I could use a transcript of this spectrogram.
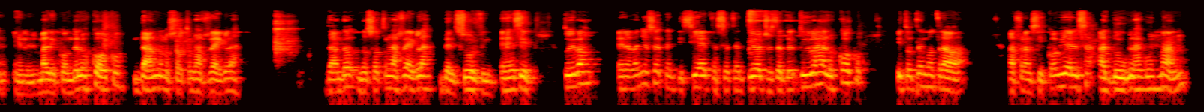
en el malecón de los cocos, dando nosotros las reglas, dando nosotros las reglas del surfing. Es decir, tú ibas en el año 77, 78, tú ibas a los cocos y tú te encontrabas a Francisco Bielsa, a Douglas Guzmán,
